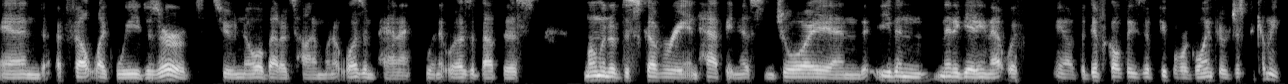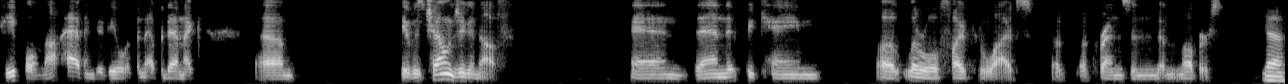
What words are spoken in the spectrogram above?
And I felt like we deserved to know about a time when it wasn't panic, when it was about this moment of discovery and happiness and joy and even mitigating that with you know the difficulties that people were going through just becoming people not having to deal with an epidemic um, it was challenging enough. And then it became a literal fight for the lives of, of friends and, and lovers. Yeah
